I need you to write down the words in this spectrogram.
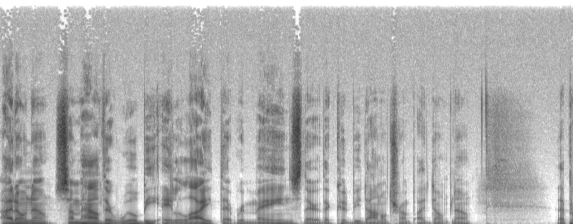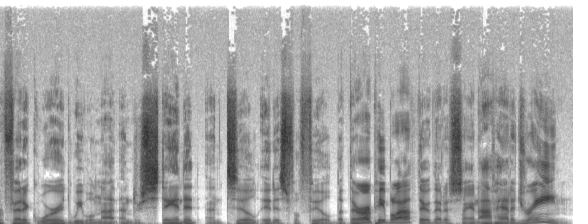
I don't know. Somehow there will be a light that remains there that could be Donald Trump. I don't know that prophetic word, we will not understand it until it is fulfilled. But there are people out there that are saying, I've had a dream.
